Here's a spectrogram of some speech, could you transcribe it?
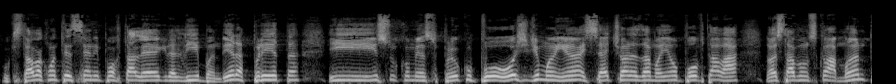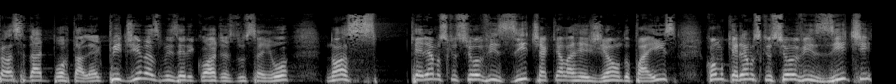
o que estava acontecendo em Porto Alegre ali, bandeira preta, e isso começou, preocupou. Hoje de manhã, às sete horas da manhã, o povo está lá. Nós estávamos clamando pela cidade de Porto Alegre, pedindo as misericórdias do Senhor. Nós queremos que o Senhor visite aquela região do país, como queremos que o Senhor visite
